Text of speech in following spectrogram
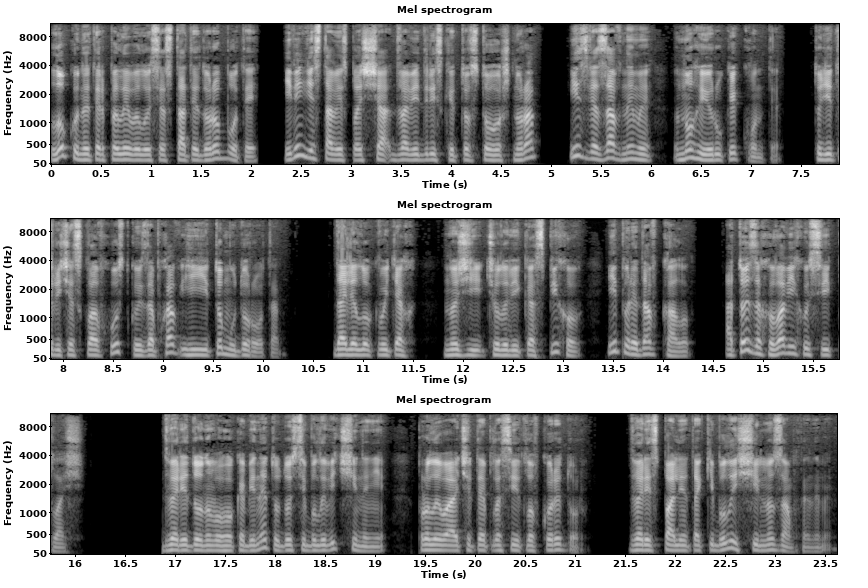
Локу нетерпеливилося стати до роботи, і він дістав із плаща два відрізки товстого шнура і зв'язав ними ноги й руки конте. Тоді тричі склав хустку і запхав її тому до рота. Далі Лок витяг ножі чоловіка з піхов і передав калу, а той заховав їх у свій плащ. Двері до нового кабінету досі були відчинені, проливаючи тепле світло в коридор. Двері спальні так і були щільно замкненими.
